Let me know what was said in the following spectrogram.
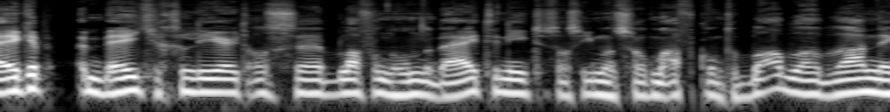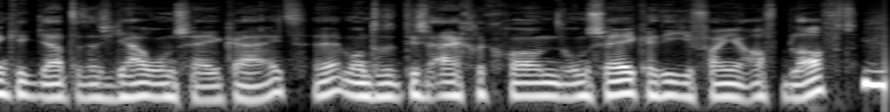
Ja, ik heb een beetje geleerd als uh, blaffende honden bijten niet. Dus als iemand zo op me afkomt en bla bla bla, dan denk ik, ja, dat is jouw onzekerheid. Hè? Want het is eigenlijk gewoon de onzekerheid die je van je afblaft. Mhm.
